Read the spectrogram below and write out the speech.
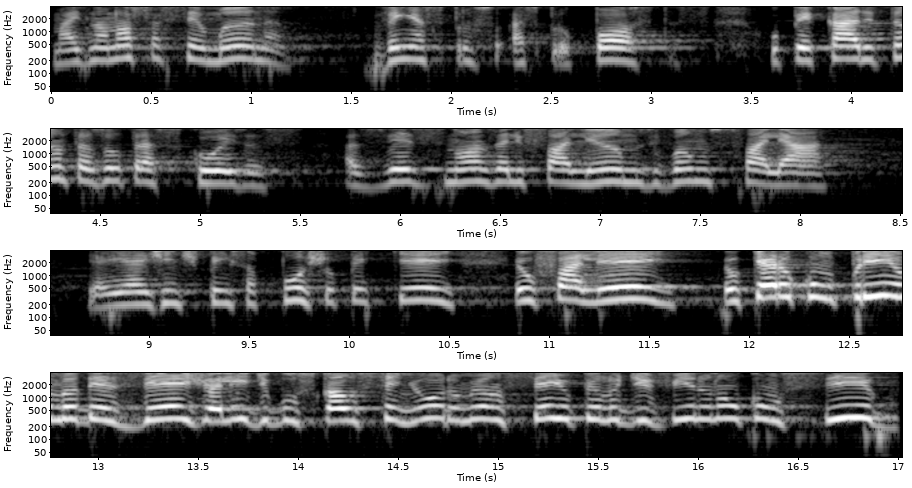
mas na nossa semana vem as, as propostas, o pecado e tantas outras coisas. Às vezes nós ali falhamos e vamos falhar. E aí a gente pensa, poxa, eu pequei, eu falhei, eu quero cumprir o meu desejo ali de buscar o Senhor, o meu anseio pelo divino, não consigo.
